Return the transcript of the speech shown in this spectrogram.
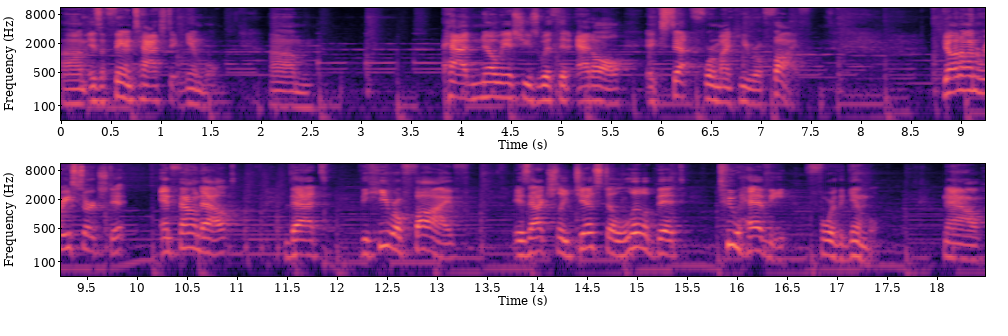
um, is a fantastic gimbal. Um, had no issues with it at all, except for my Hero 5. Got on, researched it, and found out that the Hero 5 is actually just a little bit too heavy for the gimbal. Now,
